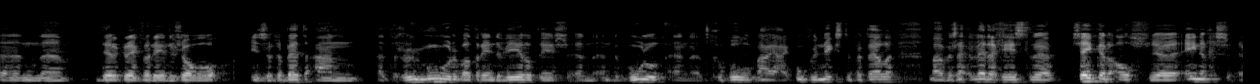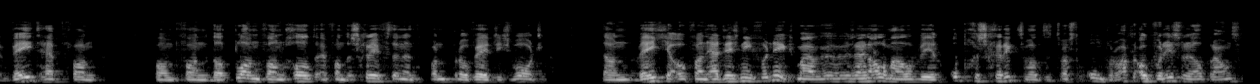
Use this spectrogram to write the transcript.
En uh, Dirk refereerde zo in zijn gebed aan het rumoer wat er in de wereld is. En, en de woel en het gewoel. Nou ja, ik hoef u niks te vertellen. Maar we zijn, werden gisteren, zeker als je enig weet hebt van, van, van dat plan van God en van de schriften en van het profetisch woord. Dan weet je ook van, ja, het is niet voor niks. Maar we, we zijn allemaal weer opgeschrikt, want het was toch onverwacht. Ook voor Israël trouwens.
